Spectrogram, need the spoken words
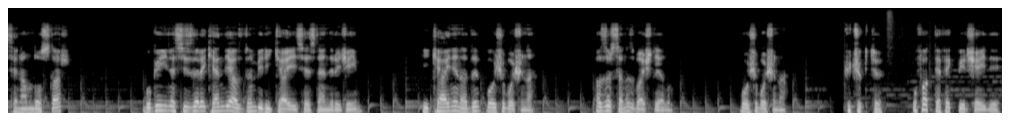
Selam dostlar. Bugün yine sizlere kendi yazdığım bir hikayeyi seslendireceğim. Hikayenin adı Boşu Boşuna. Hazırsanız başlayalım. Boşu Boşuna. Küçüktü. Ufak tefek bir şeydi.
